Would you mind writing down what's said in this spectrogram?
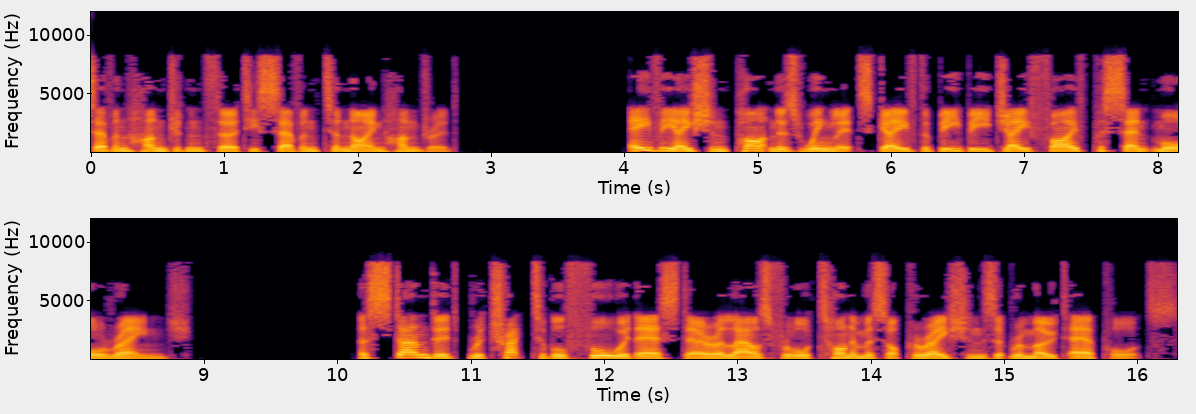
737-900. Aviation Partners winglets gave the BBJ 5% more range. A standard, retractable forward airstair allows for autonomous operations at remote airports.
